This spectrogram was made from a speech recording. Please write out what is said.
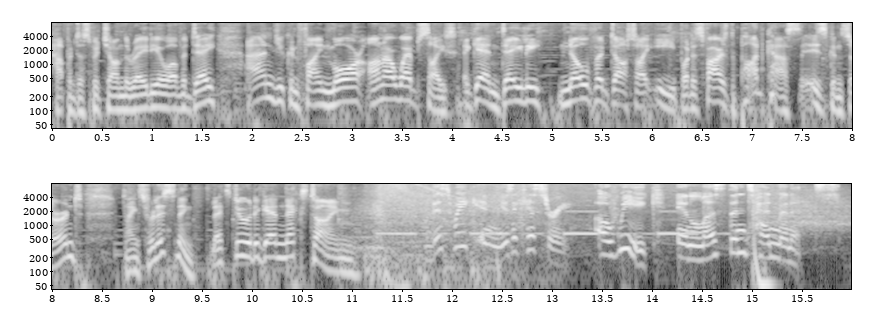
happen to switch on the radio of a day. And you can find more on our website. Again, daily, nova.ie. But as far as the podcast is concerned, thanks for listening. Let's do it again next time. This week in music history, a week in less than 10 minutes.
